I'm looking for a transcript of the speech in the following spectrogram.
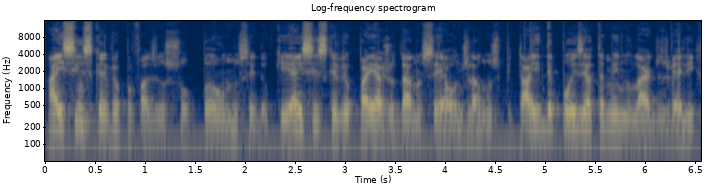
Aí se inscreveu para fazer o sopão, não sei do que. Aí se inscreveu para ir ajudar não sei aonde lá no hospital. E depois ia também no lar dos velhinhos.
